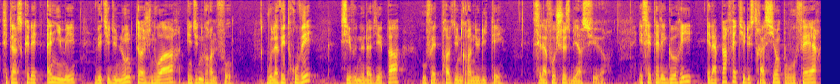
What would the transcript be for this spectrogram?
C'est un squelette animé, vêtu d'une longue toge noire et d'une grande faux. Vous l'avez trouvé? Si vous ne l'aviez pas, vous faites preuve d'une grande nullité. C'est la faucheuse, bien sûr. Et cette allégorie est la parfaite illustration pour vous faire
